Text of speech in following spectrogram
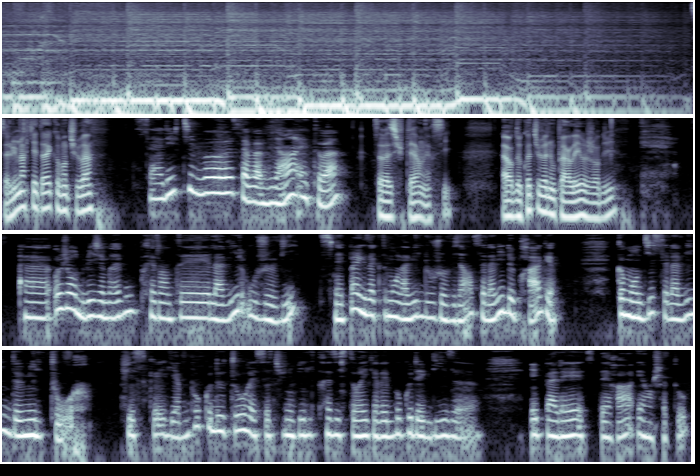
Salut Marquetta, comment tu vas? Salut Thibaut, ça va bien et toi? Ça va super, merci. Alors de quoi tu vas nous parler aujourd'hui? Euh, Aujourd'hui, j'aimerais vous présenter la ville où je vis. Ce n'est pas exactement la ville d'où je viens, c'est la ville de Prague. Comme on dit, c'est la ville de mille tours, puisqu'il y a beaucoup de tours et c'est une ville très historique avec beaucoup d'églises euh, et palais, etc. et un château.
